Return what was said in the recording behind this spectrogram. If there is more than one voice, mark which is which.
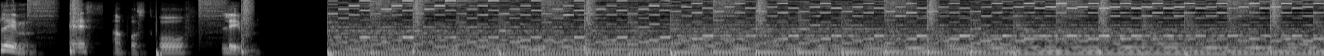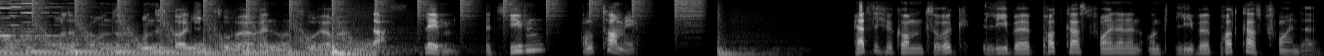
Speaker 1: Leben. S Apostroph Leben. Oder für unsere bundesdeutschen Zuhörerinnen und Zuhörer das Leben mit Steven
Speaker 2: Und Tommy.
Speaker 3: Herzlich willkommen zurück, liebe Podcast-Freundinnen und liebe Podcast-Freunde.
